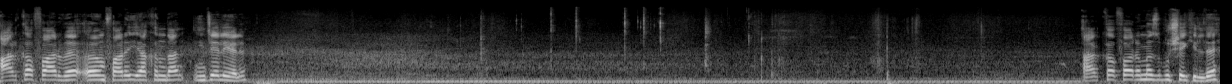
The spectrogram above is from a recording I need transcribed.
Arka far ve ön farı yakından inceleyelim. Arka farımız bu şekilde.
